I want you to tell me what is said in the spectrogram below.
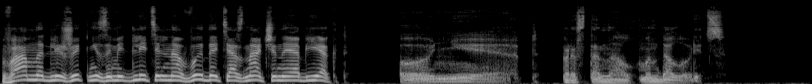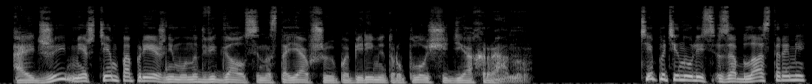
вам надлежит незамедлительно выдать означенный объект». «О, нет!» — простонал мандалорец. Айджи меж тем по-прежнему надвигался на стоявшую по периметру площади охрану. Те потянулись за бластерами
